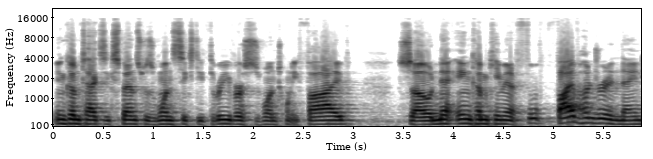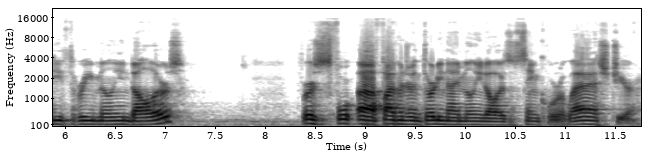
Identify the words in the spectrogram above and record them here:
Income tax expense was 163 versus 125. So net income came in at 593 million dollars versus four, uh, 539 million dollars the same quarter last year.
